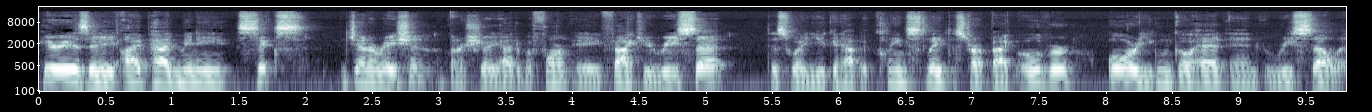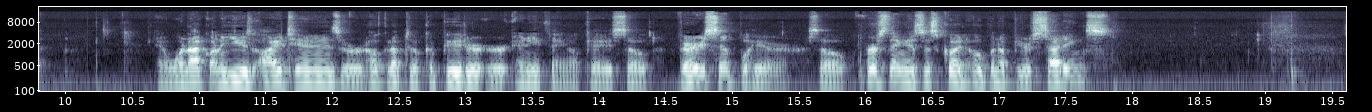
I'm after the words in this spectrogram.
Here is a iPad mini 6 generation. I'm going to show you how to perform a factory reset. This way you can have a clean slate to start back over or you can go ahead and resell it. And we're not going to use iTunes or hook it up to a computer or anything, okay? So very simple here. So first thing is just go ahead and open up your settings.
